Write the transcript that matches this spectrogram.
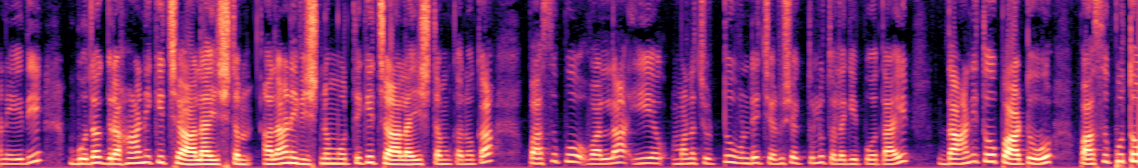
అనేది బుధ గ్రహానికి చాలా ఇష్టం. అలానే విష్ణుమూర్తికి చాలా ఇష్టం. కనుక పసుపు వల్ల ఈ మన చుట్టూ ఉండే చెడు శక్తులు తొలగిపోతాయి. దానితో పాటు పసుపుతో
